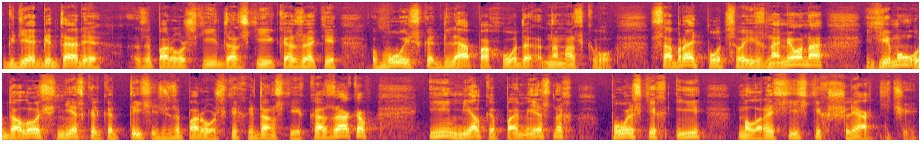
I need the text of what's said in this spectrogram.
где обитали запорожские и донские казаки, войско для похода на Москву. Собрать под свои знамена ему удалось несколько тысяч запорожских и донских казаков и мелкопоместных польских и малороссийских шляхтичей.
